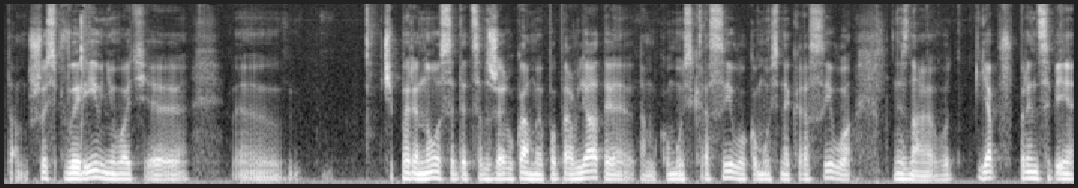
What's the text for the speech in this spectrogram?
там щось вирівнювати, е, е, чи переносити це вже руками поправляти, там комусь красиво, комусь некрасиво. Не знаю. От я б, в принципі,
